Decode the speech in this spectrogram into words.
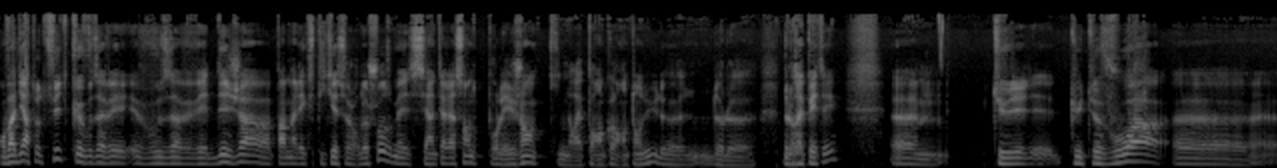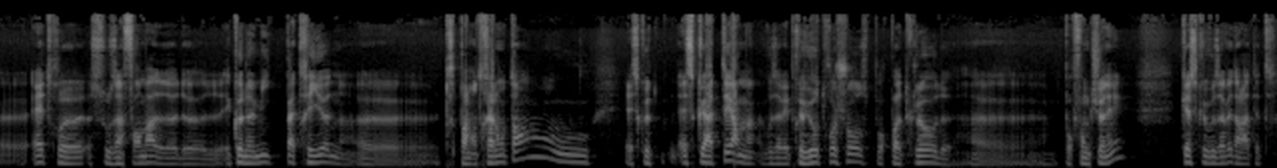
on va dire tout de suite que vous avez, déjà pas mal expliqué ce genre de choses, mais c'est intéressant pour les gens qui n'auraient pas encore entendu de, le, répéter. Euh, tu, te vois euh, être sous un format économique Patreon euh, pendant très longtemps ou est-ce que est-ce qu'à terme vous avez prévu autre chose pour PodCloud pour fonctionner? Qu'est-ce que vous avez dans la tête?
